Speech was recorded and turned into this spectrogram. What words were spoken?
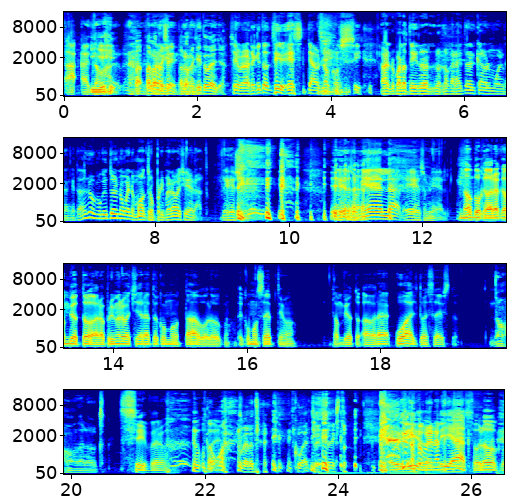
Ah, ah, Y- no, Pa- ah, Para bueno, los, sí, riqui- pa' los bueno, riquitos de ella. Sí, pero los riquitos, sí, es, ya, loco, sí. Ah, para ti, los, los, los canales del Carol Morgan, que tal, no, porque tú eres noveno monstruo, primero bachillerato. Deje su mierda. Deje su mierda, deje su mierda. No, porque ahora cambió todo. Ahora primero bachillerato es como octavo, loco. Es como séptimo. Cambió todo. Ahora cuarto es sexto. No joda, loco. Sí, pero. ¿Cómo? Cuarto y sexto. Es un lío, un liazo, loco.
